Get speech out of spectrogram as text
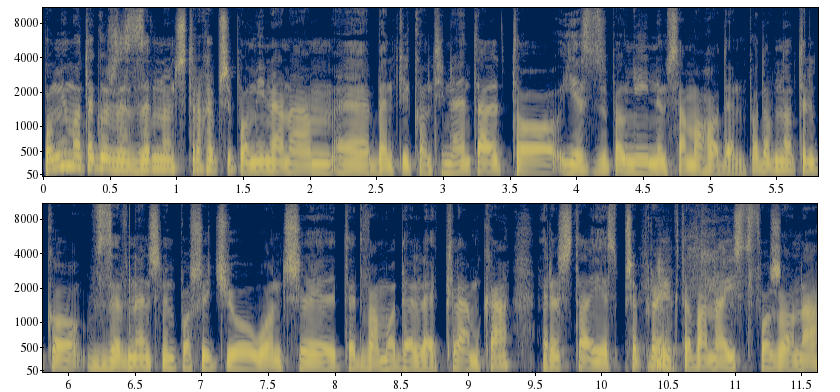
Pomimo tego, że z zewnątrz trochę przypomina nam e, Bentley Continental, to jest zupełnie innym samochodem. Podobno tylko w zewnętrznym poszyciu łączy te dwa modele klamka, reszta jest przeprojektowana i stworzona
